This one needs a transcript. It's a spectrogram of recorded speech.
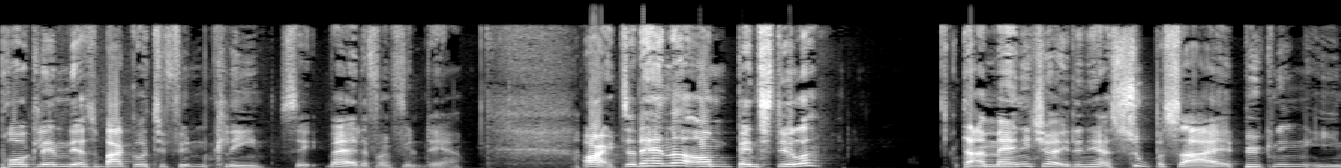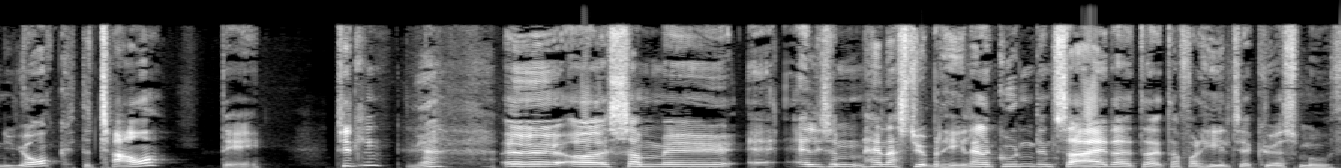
prøve at glemme det, og så bare gå til filmen clean. Se, hvad er det for en film, det er. Alright, så det handler om Ben Stiller, der er manager i den her super seje bygning i New York, The Tower, det titlen. Ja. Øh, og som øh, er, ligesom, han har styr på det hele. Han er gutten, den seje, der, der, der får det hele til at køre smooth.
